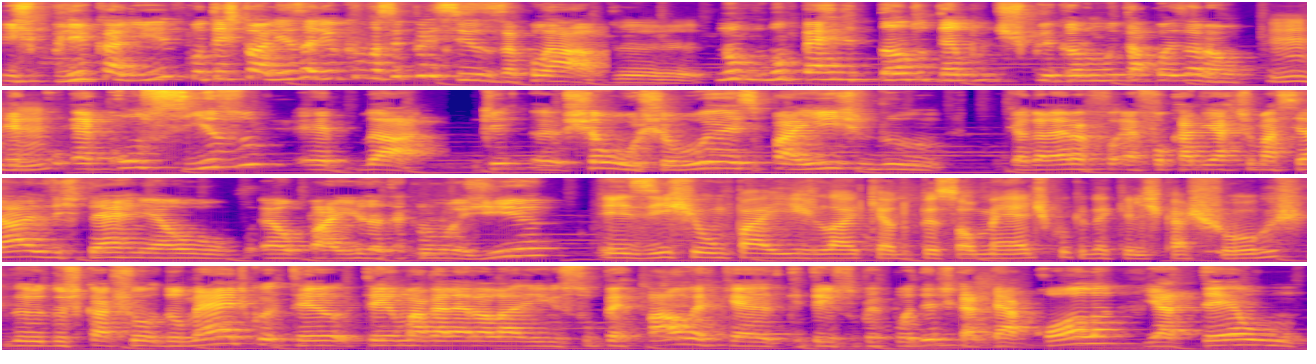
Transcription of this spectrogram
explica ali, contextualiza ali o que você precisa, sacou? Ah, é, não, não perde tanto tempo te explicando muita coisa, não. Uhum. É, é conciso. É, ah, que, é, Xanwu. Xanwu é esse país do, que a galera é focada em artes marciais, Stern é o, é o país da tecnologia, Existe um país lá que é do pessoal médico, que é daqueles cachorros. do- dos cachorros, do médico. Tem, tem uma galera lá em Superpower, que, é, que tem superpoderes, que é até a cola, e até um.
